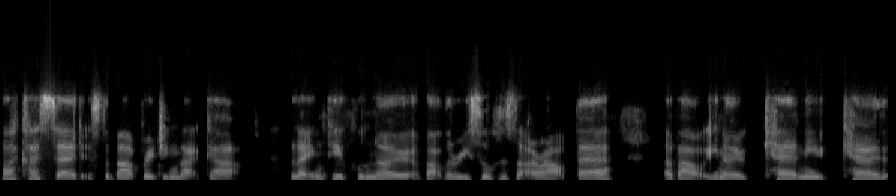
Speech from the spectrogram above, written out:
Like I said, it's about bridging that gap, letting people know about the resources that are out there, about you know care need care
